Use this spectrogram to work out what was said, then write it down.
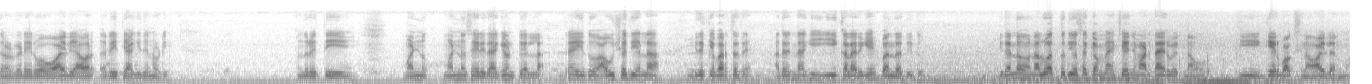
ಅದರೊಳಗಡೆ ಇರುವ ಆಯಿಲ್ ಯಾವ ರೀತಿ ಆಗಿದೆ ನೋಡಿ. ಒಂದು ರೀತಿ ಮಣ್ಣು ಮಣ್ಣು ಸೇರಿದ ಹಾಗೆ ಉಂಟು ಎಲ್ಲ. ಅಂದರೆ ಇದು ಔಷಧಿ ಎಲ್ಲ ಇದಕ್ಕೆ ಬರ್ತದೆ. ಅದರಿಂದಾಗಿ ಈ ಕಲರಿಗೆ ಬಂದದ್ದಿದು ಇದನ್ನು ನಲವತ್ತು ದಿವಸಕ್ಕೊಮ್ಮೆ ಚೇಂಜ್ ಮಾಡ್ತಾ ಇರಬೇಕು ನಾವು ಈ ಗೇರ್ ಬಾಕ್ಸಿನ ಆಯಿಲನ್ನು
